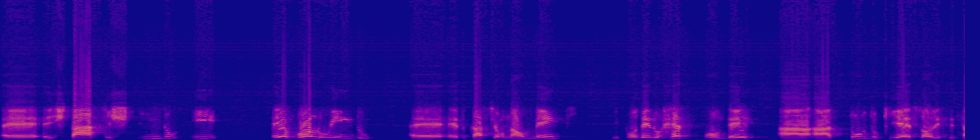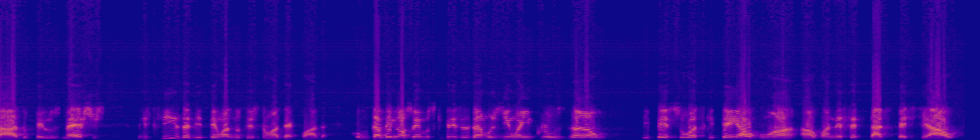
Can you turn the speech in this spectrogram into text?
é, estar assistindo e evoluindo é, educacionalmente e podendo responder a, a tudo que é solicitado pelos mestres, precisa de ter uma nutrição adequada como também nós vemos que precisamos de uma inclusão de pessoas que têm alguma, alguma necessidade especial,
